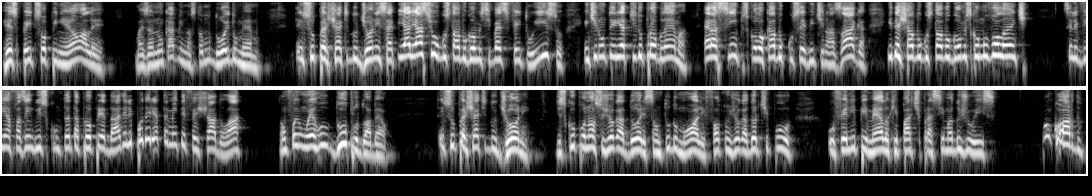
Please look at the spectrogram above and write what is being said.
respeito sua opinião, Ale. Mas eu nunca vi. Nós estamos doidos mesmo. Tem superchat do Johnny Sepp. E aliás, se o Gustavo Gomes tivesse feito isso, a gente não teria tido problema. Era simples, colocava o Kusevich na zaga e deixava o Gustavo Gomes como volante. Se ele vinha fazendo isso com tanta propriedade, ele poderia também ter fechado lá. Então foi um erro duplo do Abel. Tem superchat do Johnny. Desculpa os nossos jogadores, são tudo mole. Falta um jogador tipo o Felipe Melo que parte para cima do juiz. Concordo.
